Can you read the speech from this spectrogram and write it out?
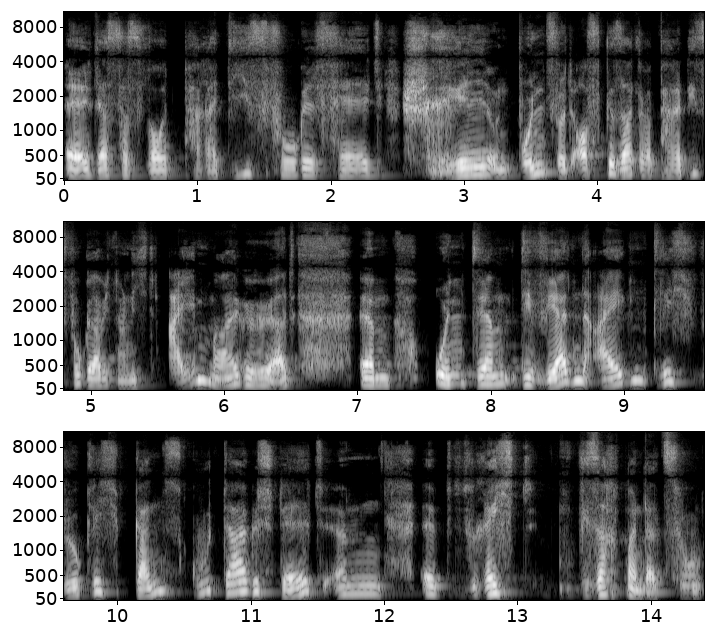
äh, dass das Wort Paradiesvogel fällt, schrill und bunt wird oft gesagt, aber Paradiesvogel habe ich noch nicht einmal gehört. Ähm, und ähm, die werden eigentlich wirklich ganz gut dargestellt, ähm, äh, recht wie sagt man dazu,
